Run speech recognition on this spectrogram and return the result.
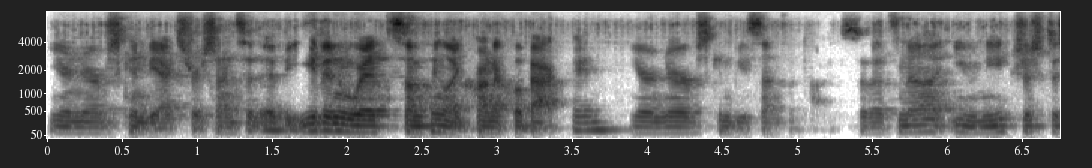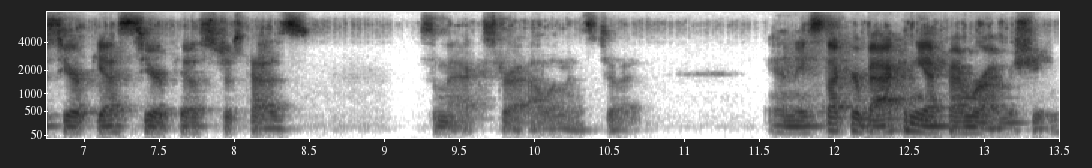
Your nerves can be extra sensitive. Even with something like chronic back pain, your nerves can be sensitized. So that's not unique just to CRPS. CRPS just has some extra elements to it. And they stuck her back in the fMRI machine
